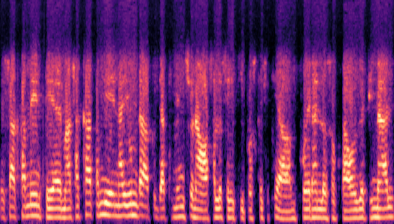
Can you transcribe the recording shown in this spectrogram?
Exactamente, además acá también hay un dato, ya que mencionabas a los equipos que se quedaban fuera en los octavos de final.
